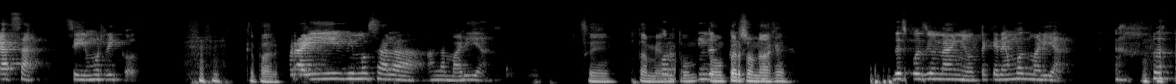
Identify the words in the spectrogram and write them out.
Casa, sí, muy ricos. Qué padre. Por ahí vimos a la, a la María. Sí, también, todo, un personaje. Después de un año, te queremos, María.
